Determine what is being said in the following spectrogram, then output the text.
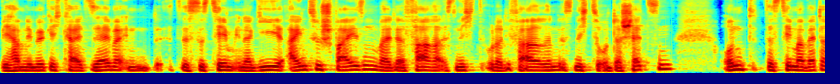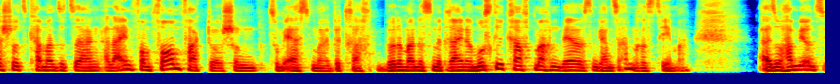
Wir haben die Möglichkeit, selber in das System Energie einzuspeisen, weil der Fahrer ist nicht oder die Fahrerin ist nicht zu unterschätzen. Und das Thema Wetterschutz kann man sozusagen allein vom Formfaktor schon zum ersten Mal betrachten. Würde man das mit reiner Muskelkraft machen, wäre das ein ganz anderes Thema. Also haben wir uns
